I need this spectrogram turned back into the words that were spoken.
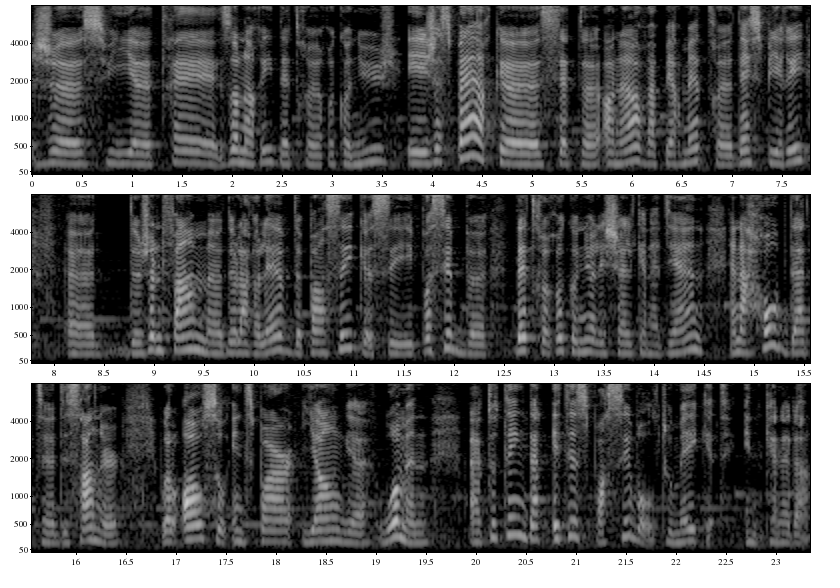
Je suis euh, très honorée d'être reconnue et j'espère que cet honneur va permettre d'inspirer euh, de jeunes femmes de la relève de penser que c'est possible d'être reconnue à l'échelle canadienne. And I hope that uh, this honor will also inspire young uh, women uh, to think that it is possible to make it in Canada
